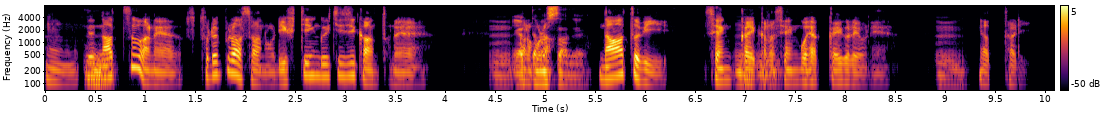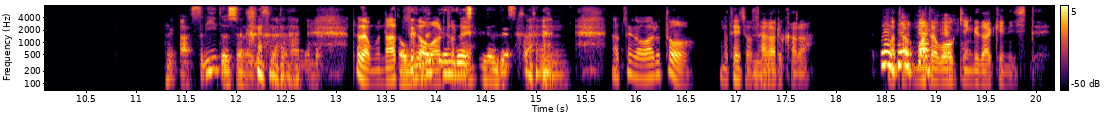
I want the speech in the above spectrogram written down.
うん。で、うん夏はね、それプラスあのリフティング1時間とね、うん、やってましたね。縄跳び1000回からうん1500回ぐらいをね、うん。やったり。アスリートじゃないですか、ただの。ただもう夏が終わるとねどんだけ運動し、てるんですか？うん夏が終わると、もうテンション下がるから、また、またウォーキングだけにして。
